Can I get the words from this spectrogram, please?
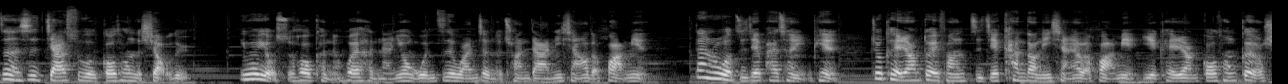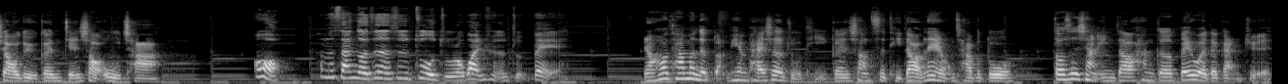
真的是加速了沟通的效率。因为有时候可能会很难用文字完整的传达你想要的画面，但如果直接拍成影片，就可以让对方直接看到你想要的画面，也可以让沟通更有效率跟减少误差。哦，他们三个真的是做足了万全的准备。然后他们的短片拍摄主题跟上次提到的内容差不多，都是想营造汉哥卑微的感觉，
